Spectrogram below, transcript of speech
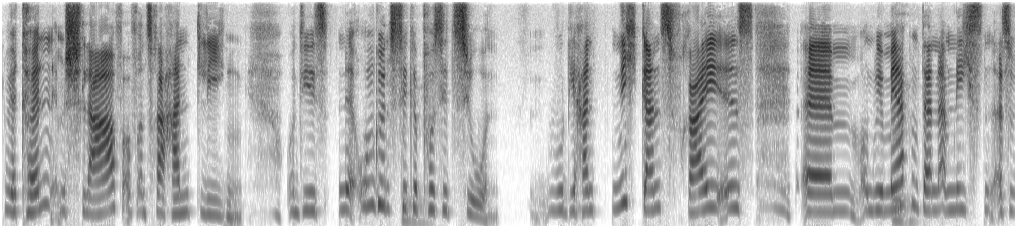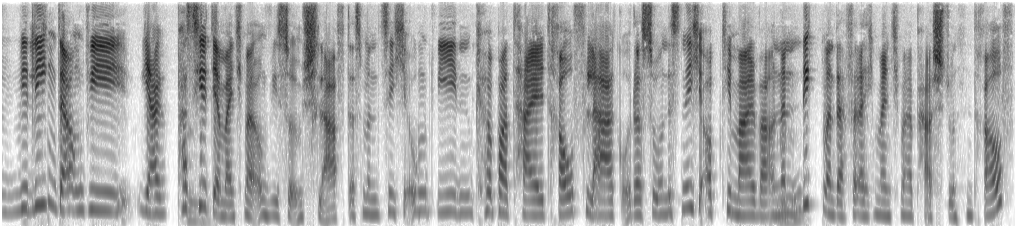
wir können im Schlaf auf unserer Hand liegen und die ist eine ungünstige mhm. Position wo die Hand nicht ganz frei ist ähm, und wir merken mhm. dann am nächsten, also wir liegen da irgendwie, ja, passiert mhm. ja manchmal irgendwie so im Schlaf, dass man sich irgendwie ein Körperteil drauf lag oder so und es nicht optimal war und dann mhm. liegt man da vielleicht manchmal ein paar Stunden drauf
